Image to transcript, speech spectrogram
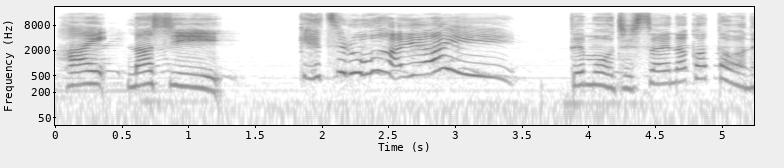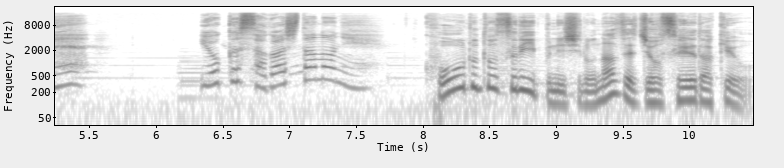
はいなし。結論早い。でも実際なかったわね。よく探したのに。コールドスリープにしろなぜ女性だけを？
